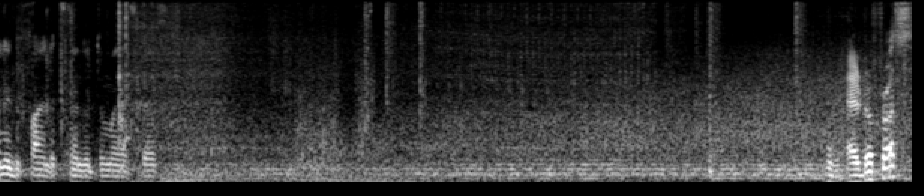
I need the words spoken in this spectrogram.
I need to find extended to my S-Class. airdrop for us.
